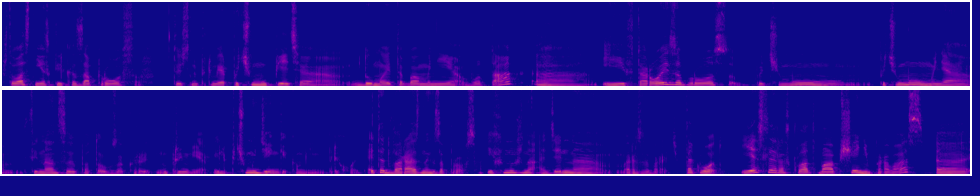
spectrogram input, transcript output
что у вас несколько запросов. То есть, например, почему Петя думает обо мне вот так, а, и второй запрос, почему, почему у меня финансовый поток закрыт, например, или почему деньги ко мне не приходят. Это два разных запроса. Их нужно отдельно разобрать. Так вот, если расклад вообще не про вас, э,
